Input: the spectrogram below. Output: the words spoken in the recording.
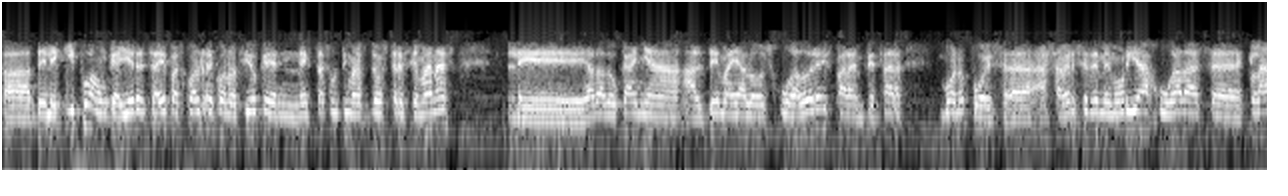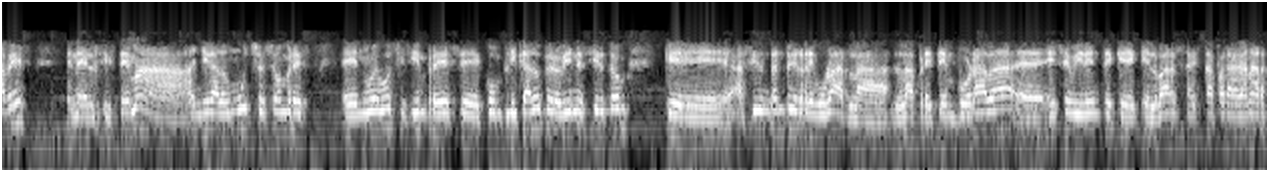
uh, del equipo, aunque ayer Xavi Pascual reconoció que en estas últimas dos, tres semanas le ha dado caña al tema y a los jugadores para empezar, bueno, pues uh, a saberse de memoria jugadas uh, claves en el sistema. Han llegado muchos hombres eh, nuevos y siempre es eh, complicado, pero bien es cierto que ha sido un tanto irregular la, la pretemporada. Eh, es evidente que, que, el Barça está para ganar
